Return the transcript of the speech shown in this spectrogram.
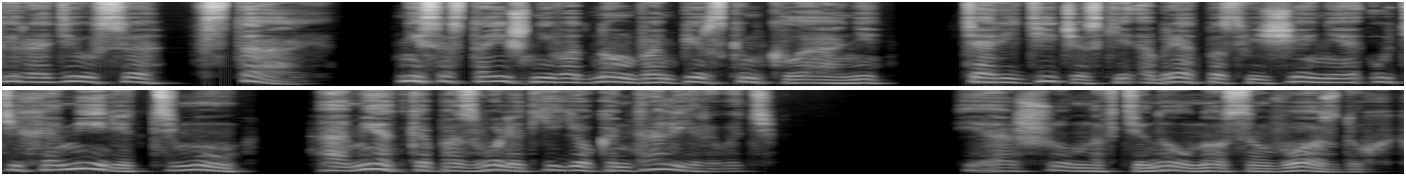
Ты родился в стае, не состоишь ни в одном вампирском клане. Теоретически обряд посвящения утихомирит тьму, а метка позволит ее контролировать. Я шумно втянул носом воздух,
